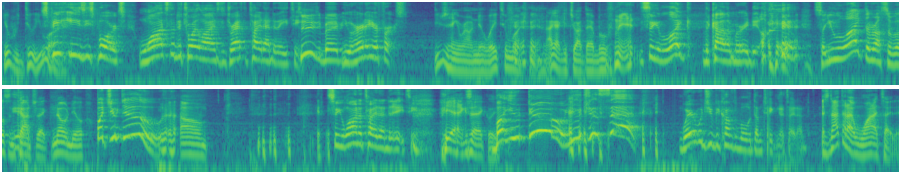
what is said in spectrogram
You do. You Speak are. Easy Sports wants the Detroit Lions to draft a tight end at 18. easy, baby. You heard it here first. You just hang around Neil way too much, man. I gotta get you out that booth, man. So you like the Kyler Murray deal? yeah. So you like the Russell Wilson Yeah. contract? No, Neil, but you do. Um, so you want a tight end at 18? yeah, exactly. But you do. You just said. Where would you be comfortable with them taking a tight end? It's not that I want a tight end.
